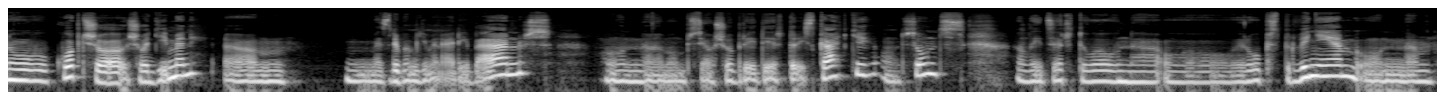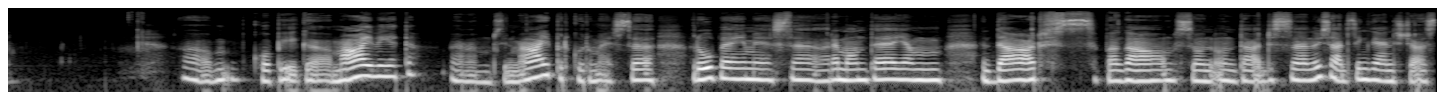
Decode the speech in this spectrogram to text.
nu, kopt šo, šo ģimeni. Um, mēs gribam ģimenē arī bērnus. Un uh, mums jau šobrīd ir trīs kaķi un suns. Līdz ar to un, uh, rūpes par viņiem un um, um, kopīga māja vieta. Mums ir māja, par kuru mēs rūpējamies, remontējam, dārsts, pagalms un, un tādas nu, visādas ikdienišķās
